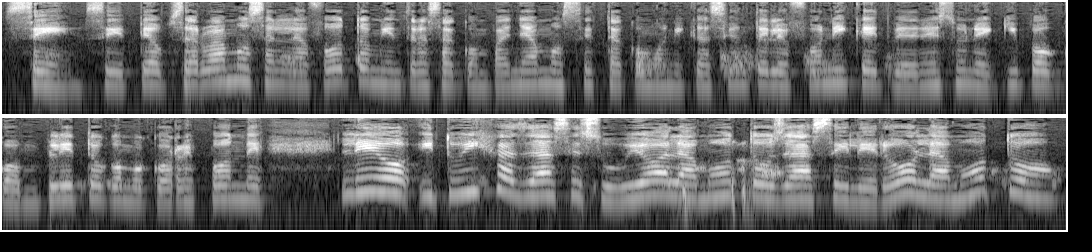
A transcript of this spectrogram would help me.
Sí, sí, te observamos en la foto mientras acompañamos esta comunicación telefónica y tenés un equipo completo como corresponde. Leo, ¿y tu hija ya se subió a la moto, ya aceleró la moto?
